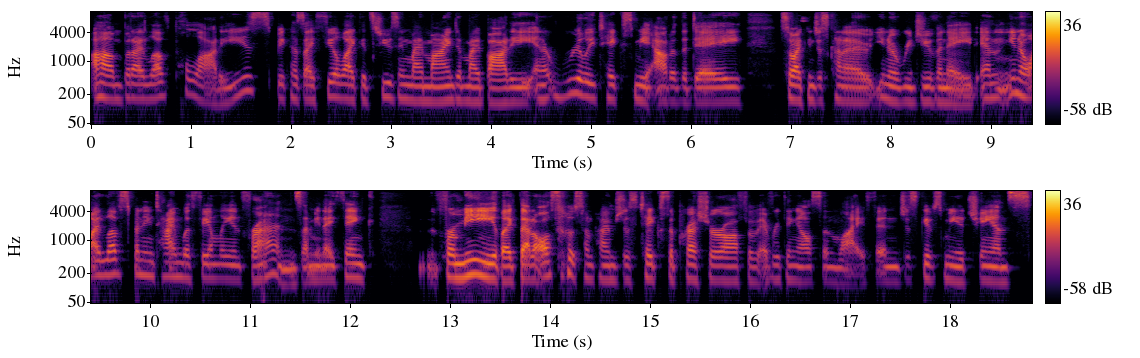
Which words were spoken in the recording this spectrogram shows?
Um, but I love Pilates because I feel like it's using my mind and my body and it really takes me out of the day so I can just kind of, you know, rejuvenate. And, you know, I love spending time with family and friends. I mean, I think for me, like that also sometimes just takes the pressure off of everything else in life and just gives me a chance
